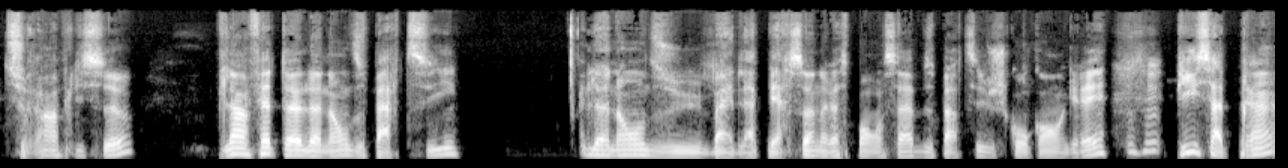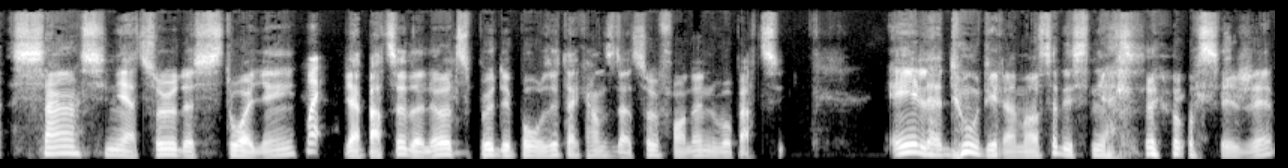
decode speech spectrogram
tu remplis ça, puis là, en fait, as le nom du parti, le nom du, ben, de la personne responsable du parti jusqu'au congrès, Mhm. puis ça te prend 100 signatures de citoyens, Ouais. puis à partir de là, tu peux déposer ta candidature, fonder un nouveau parti. Et le dude, il ramassait des signatures au cégep.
